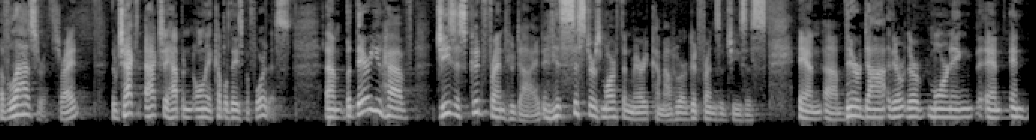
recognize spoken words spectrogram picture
Of Lazarus, right? which actually happened only a couple days before this. Um, but there you have Jesus' good friend who died, and his sisters Martha and Mary come out, who are good friends of Jesus, and um, they're, di- they're, they're mourning, and, and,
